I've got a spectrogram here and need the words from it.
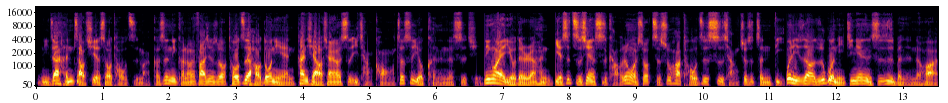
你在很早期的时候投资嘛，可是你可能会发现说，投资好多年，看起来好像又是一场空，这是有可能的事情。另外，有的人很也是直线思考，认为说指数化投资市场就是真谛。问题是哦，如果你今天你是日本人的话，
